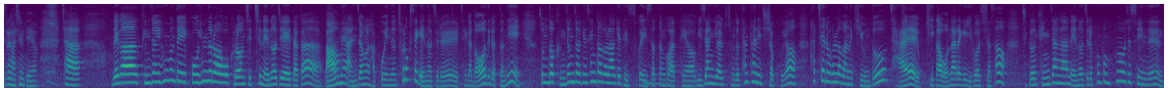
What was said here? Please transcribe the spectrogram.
들어가시면 돼요. 자, 내가 굉장히 흥분돼 있고 힘들어하고 그런 지친 에너지에다가 마음의 안정을 갖고 있는 초록색 에너지를 제가 넣어드렸더니 좀 더 긍정적인 생각을 하게 될 수가 있었던 것 같아요. 위장계열도 좀 더 탄탄해지셨고요. 하체로 흘러가는 기운도 잘 기가 원활하게 이루어지셔서 지금 굉장한 에너지를 뿜뿜 품어줄 수 있는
